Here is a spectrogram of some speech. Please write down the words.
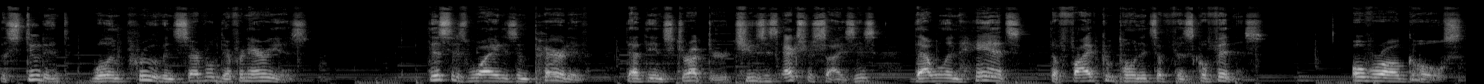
the student will improve in several different areas. This is why it is imperative that the instructor chooses exercises that will enhance the five components of physical fitness. Overall goals.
